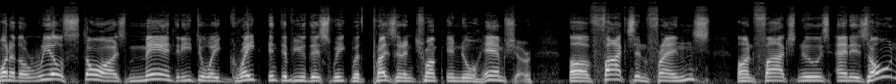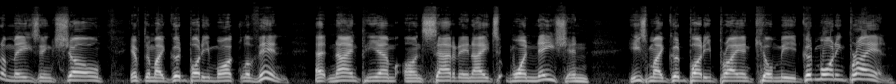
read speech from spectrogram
one of the real stars. Man, did he do a great interview this week with President Trump in New Hampshire of Fox and Friends on Fox News and his own amazing show after my good buddy Mark Levin at 9 p.m. on Saturday nights, One Nation. He's my good buddy Brian Kilmeade. Good morning, Brian.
